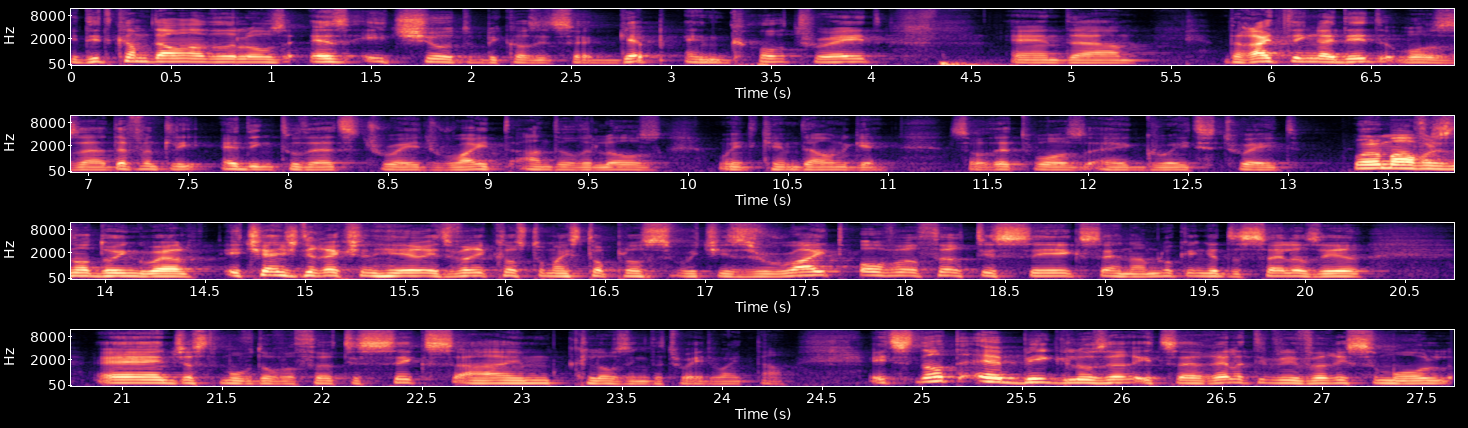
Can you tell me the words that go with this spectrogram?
It did come down under the lows as it should because it's a gap and go trade. And um, the right thing I did was uh, definitely adding to that trade right under the lows when it came down again. So that was a great trade. Well, Marvell is not doing well. It changed direction here. It's very close to my stop loss, which is right over 36. And I'm looking at the sellers here and just moved over 36. I'm closing the trade right now. It's not a big loser. It's a relatively very small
